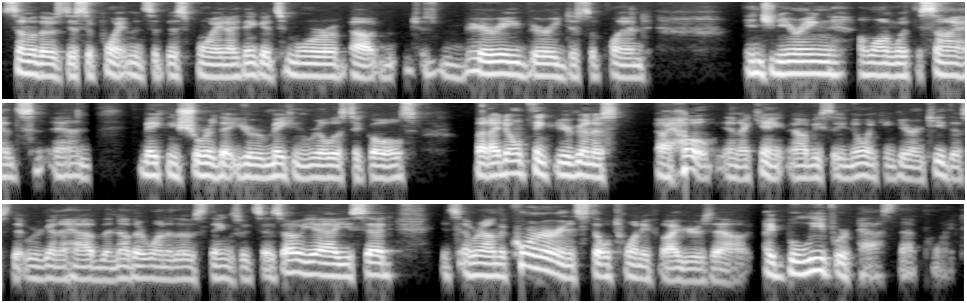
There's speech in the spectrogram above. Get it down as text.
some of those disappointments at this point. I think it's more about just very, very disciplined engineering along with the science and making sure that you're making realistic goals. But I don't think you're going to, I hope, and I can't, obviously, no one can guarantee this, that we're going to have another one of those things which says, oh, yeah, you said it's around the corner and it's still 25 years out. I believe we're past that point.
